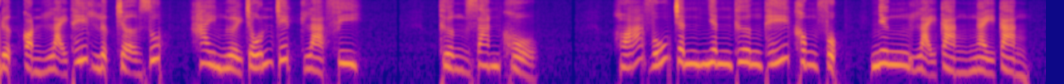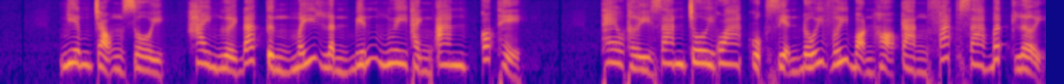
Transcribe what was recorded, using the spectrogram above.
được còn lại thế lực trợ giúp, hai người trốn chết là phi. Thường gian khổ. Hóa vũ chân nhân thương thế không phục, nhưng lại càng ngày càng nghiêm trọng rồi. Hai người đã từng mấy lần biến nguy thành an, có thể. Theo thời gian trôi qua, cuộc diện đối với bọn họ càng phát ra bất lợi.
